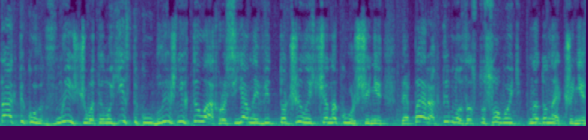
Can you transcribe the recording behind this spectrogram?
Тактику знищувати логістику у ближніх тилах росіяни відточили ще на Курщині. Тепер активно застосовують на Донеччині.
